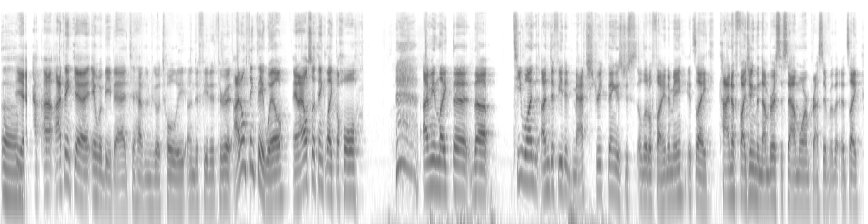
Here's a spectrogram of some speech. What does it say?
Um, yeah, I, I think uh, it would be bad to have them go totally undefeated through it. I don't think they will, and I also think like the whole. I mean, like the the T1 undefeated match streak thing is just a little funny to me. It's like kind of fudging the numbers to sound more impressive. It's like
